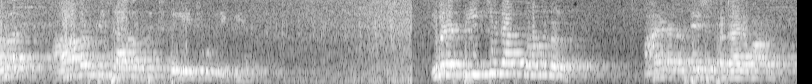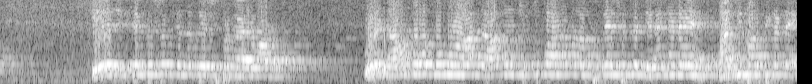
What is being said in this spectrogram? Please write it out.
അവർ ആവർത്തിച്ച് ആവർത്തിച്ച് തെളിയിച്ചുകൊണ്ടിരിക്കുകയാണ്. ഇവിടെ പി ജി ഡാം തുറന്നത് ആരുടെ നിർദ്ദേശപ്രകാരമാണ്? ഏത് വിദ്യാഭ്യാസത്തിന്റെ നിർദ്ദേശപ്രകാരമാണ്? ഒരു ഡാം തുറക്കുമ്പോൾ ആ ഡാമിന് ചുറ്റുപാടുമുള്ള പ്രദേശത്തെ ജനങ്ങളെ മാറ്റിപ്പാർപ്പിക്കട്ടെ?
